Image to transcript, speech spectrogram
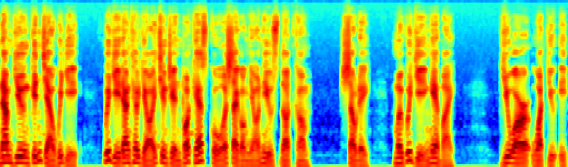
Nam Dương kính chào quý vị. Quý vị đang theo dõi chương trình podcast của Sài Gòn Nhỏ News.com. Sau đây, mời quý vị nghe bài You are what you eat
